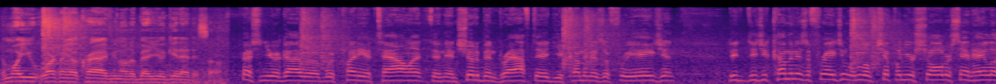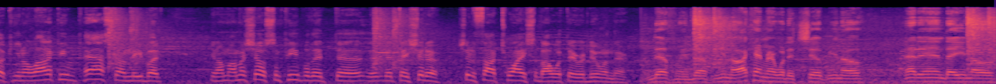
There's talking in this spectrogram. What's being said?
the more you work on your craft, you know, the better you'll get at it. So. Preston, you're a guy with, with plenty of talent and, and, should have been drafted. You come in as a free agent. Did, did you come in as a free agent with a little chip on your shoulder, saying, "Hey, look, you know, a lot of people passed on me, but you know, I'm, I'm going to show some people that uh, that they should have should have thought twice about what they were doing there." Definitely, definitely. You know, I came here with a chip. You know, and at the end of the day, you know,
